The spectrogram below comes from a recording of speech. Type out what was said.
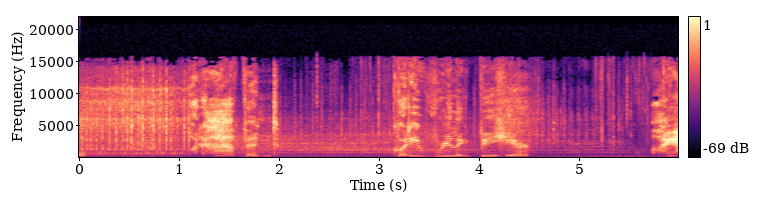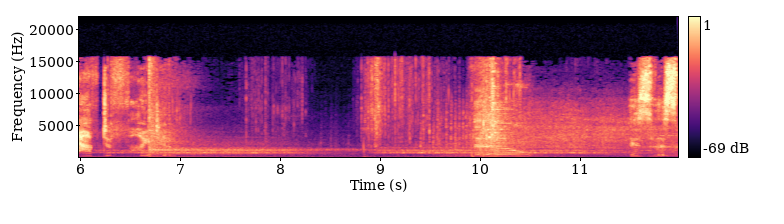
Oh, what happened? Could he really be here? I have to find him. Ew. Is this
